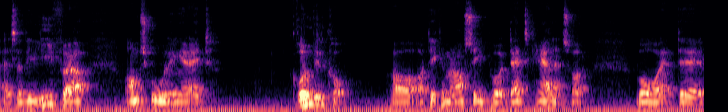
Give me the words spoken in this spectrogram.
Altså det er lige før omskoling er et grundvilkår. Og, og det kan man også se på et dansk herrelandshold hvor at øh,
